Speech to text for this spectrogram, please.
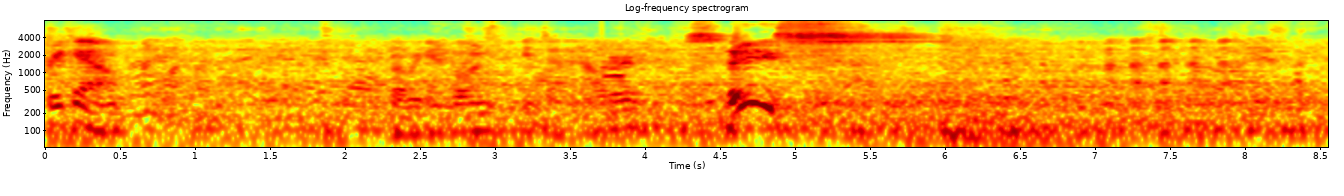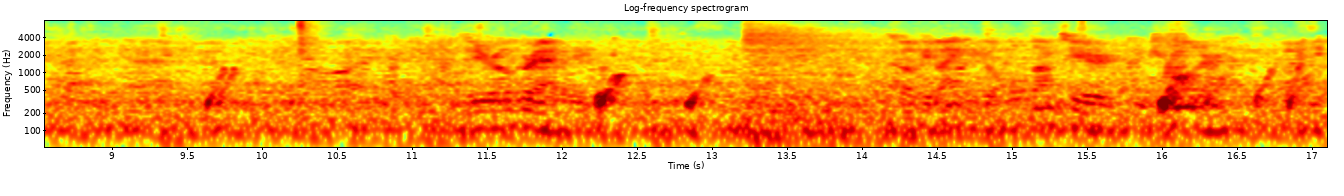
freak out. But we're gonna go in, into outer space. Zero gravity. So if you like, you go hold on to your controller when you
